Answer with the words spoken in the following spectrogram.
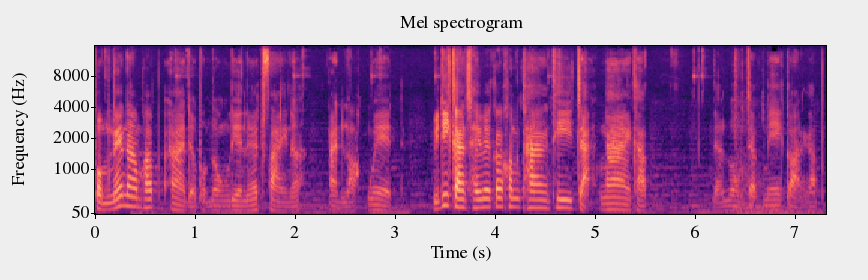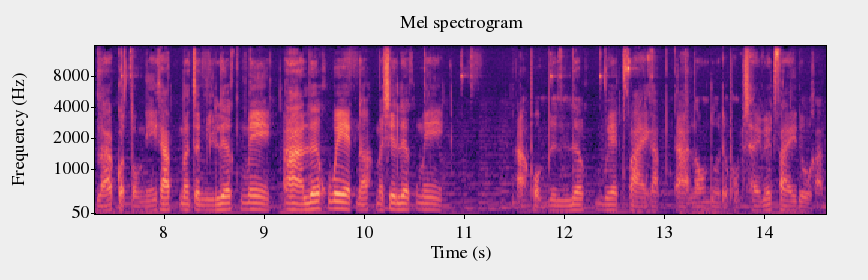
ผมแนะนำครับอ่าเดี๋ยวผมลงเรียนเลือดไฟเนาะอันล็อกเวทวิธีการใช้เวทก็ค่อนข้างที่จะง่ายครับเดี๋ยวลงจากเมฆก่อนครับ แล้วกดตรงนี้ครับ มันจะมีเลือกเมฆอ่าเลือกเวทเนาะไม่ใช่เลือกเมฆ อ่าผมเลือกเวทไฟครับอ่าลองดูเดี๋ยวผมใช้เวทไฟดูครับ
